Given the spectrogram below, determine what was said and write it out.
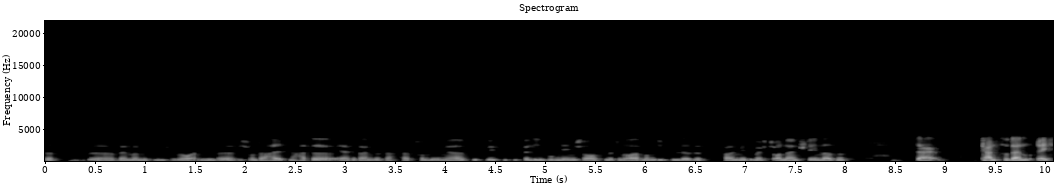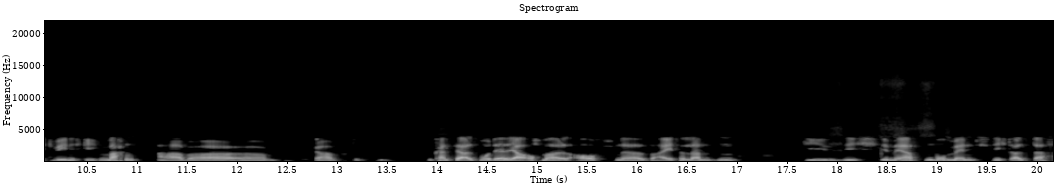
dass äh, wenn man mit ihm drüber äh, sich unterhalten hatte, er dann gesagt hat von wegen, ja gut, wenigstens die Verlinkung nehme ich raus, mit in Ordnung, die Bilder selbst gefallen mir, die möchte ich online stehen lassen. Da kannst du dann recht wenig gegen machen, aber äh, ja, das, Du kannst ja als Modell ja auch mal auf einer Seite landen, die sich im ersten Moment nicht als das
